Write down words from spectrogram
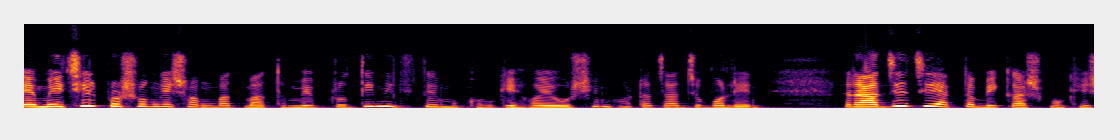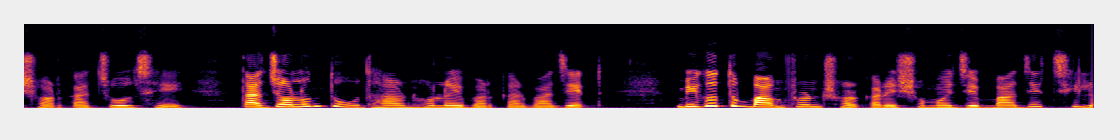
এ মিছিল প্রসঙ্গে সংবাদ মাধ্যমে প্রতিনিধিদের মুখোমুখি হয়ে অসীম ভট্টাচার্য বলেন, রাজ্যে যে একটা বিকাশমুখী সরকার চলছে তার জ্বলন্ত উদাহরণ হলো এবারকার বাজেট। বিগত বামফ্রন্ট সরকারের সময় যে বাজেট ছিল,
